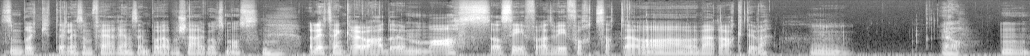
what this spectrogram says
som brukte liksom ferien sin på å være på skjærgårds med oss. Mm. Og det tenker jeg jo hadde masse å si for at vi fortsatte å være aktive. Mm. ja. Mm.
